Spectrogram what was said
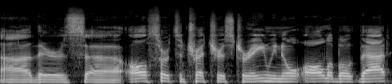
Uh, there's uh, all sorts of treacherous terrain. We know all about that.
